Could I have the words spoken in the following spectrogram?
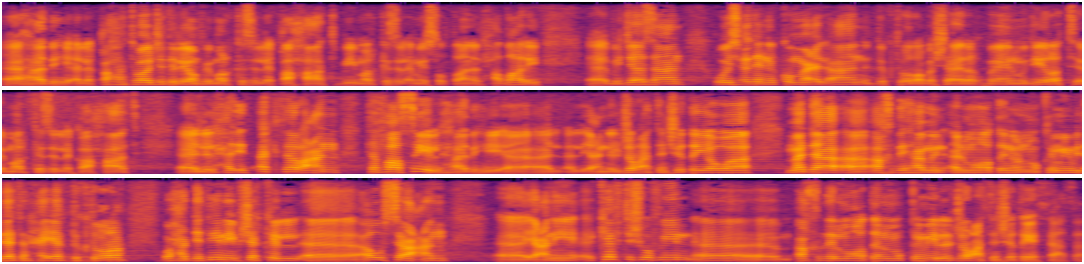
هذه اللقاحات. تواجد اليوم في مركز اللقاحات بمركز الأمير سلطان الحضاري بجازان. ويسعدني أن يكون معي الآن الدكتورة بشاير غبين مديرة مركز اللقاحات للحديث أكثر عن تفاصيل هذه يعني الجرعة التنشيطية ومدى أخذها من المواطنين والمقيمين. بداية حياك دكتورة. وحدثيني بشكل أوسع عن يعني كيف تشوفين أخذ المواطنين والمقيمين للجرعة التنشيطية الثالثة؟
